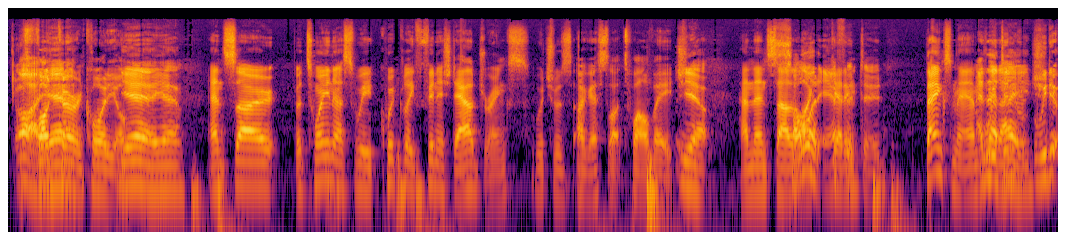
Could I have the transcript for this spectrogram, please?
It's Oh, vodka yeah. and cordial. Yeah, yeah. And so between us, we quickly finished our drinks, which was I guess like 12 each. Yeah. And then started Solid like effort, getting dude. Thanks, man. At we that age. we did,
